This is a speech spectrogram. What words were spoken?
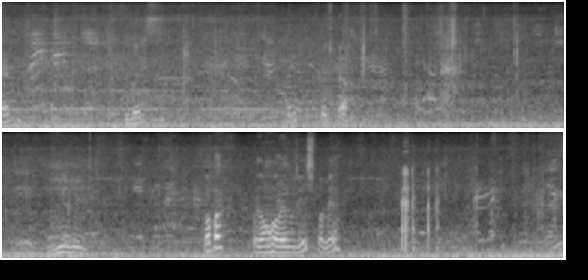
Perto. Um, dois. Fica de pé. Uhum. Opa, foi dar um rolê no lixo pra ver. Oi,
